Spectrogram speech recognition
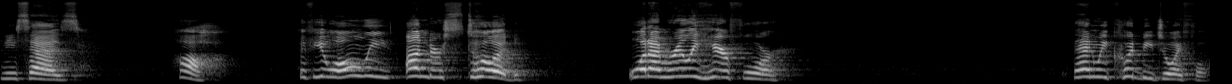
And he says, Oh, if you only understood what I'm really here for, then we could be joyful.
